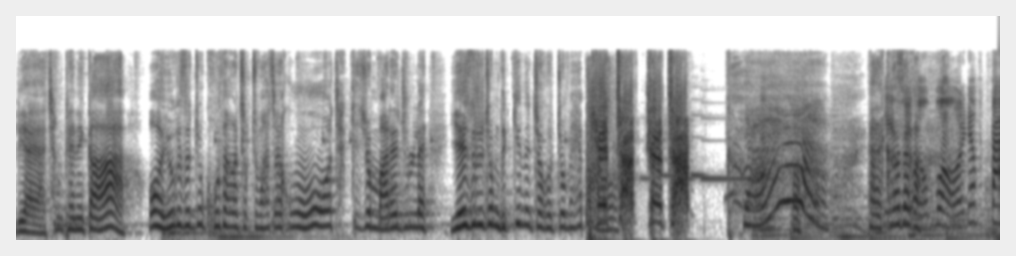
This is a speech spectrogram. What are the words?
리아야 창피하니까 어 여기서 좀 고상한 척 좀 하자고 작게 좀 말해줄래? 예술을 좀 느끼는 척을 좀 해봐. 케찹, 케찹. 야, 야 예술 그러다가 너무 어렵다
